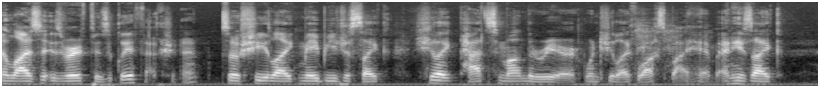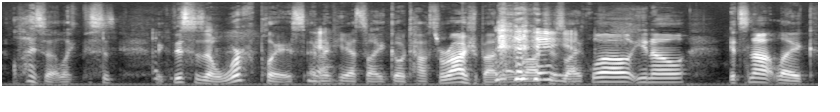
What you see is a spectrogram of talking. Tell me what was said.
Eliza is very physically affectionate. So she like maybe just like she like pats him on the rear when she like walks by him and he's like, Eliza, like this is like this is a workplace and then he has to like go talk to Raj about it. And Raj is Yeah. like, Well, you know, it's not like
